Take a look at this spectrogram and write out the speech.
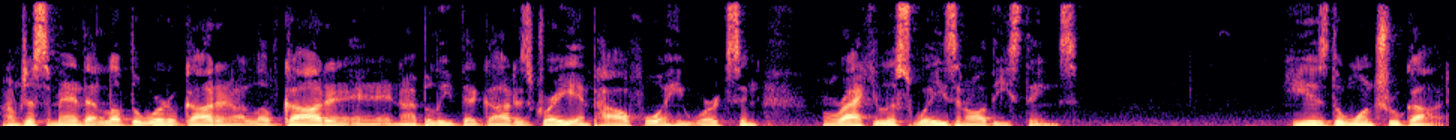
I'm just a man that loved the word of God and I love God and, and, and I believe that God is great and powerful and he works in miraculous ways and all these things. He is the one true God.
